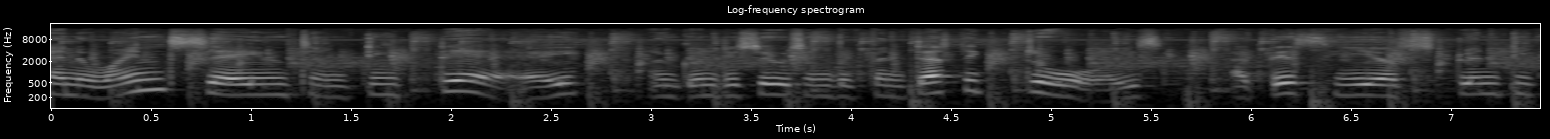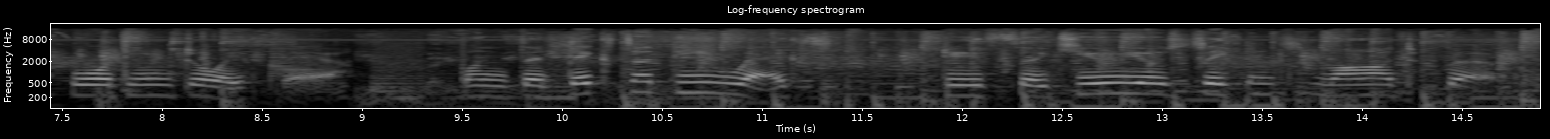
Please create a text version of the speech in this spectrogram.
Halloween Saint and today I'm going to show you some of the fantastic toys at this year's 2014 Toy Fair. From the Teksta T-Rex to the Kurio second smartphone.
